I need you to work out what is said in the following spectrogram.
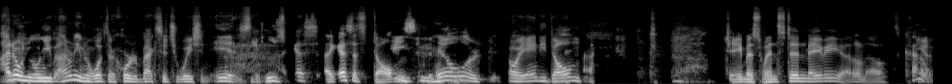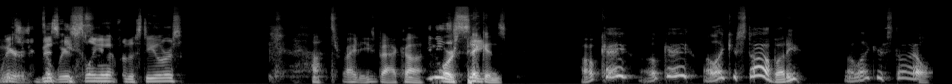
I don't know. Even, I don't even know what their quarterback situation is. Like who's? I guess. I guess it's Dalton Taysom Hill or or oh, Andy Dalton. Jameis Winston, maybe. I don't know. It's kind of weird. Trubisky weird... slinging it for the Steelers. That's right. He's back, huh? Or Sickens. Okay. Okay. I like your style, buddy. I like your style.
